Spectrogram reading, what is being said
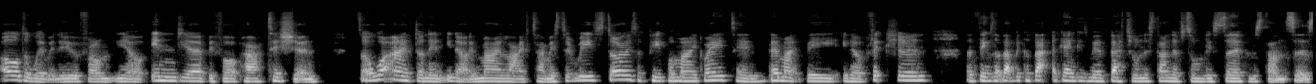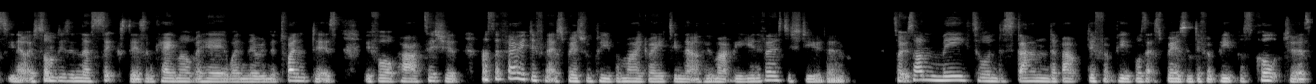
older women who are from, you know, India before partition, so what I've done in, you know, in my lifetime is to read stories of people migrating. There might be, you know, fiction and things like that, because that again gives me a better understanding of somebody's circumstances. You know, if somebody's in their sixties and came over here when they're in their twenties before partition, that's a very different experience from people migrating now who might be a university student. So it's on me to understand about different people's experience and different people's cultures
